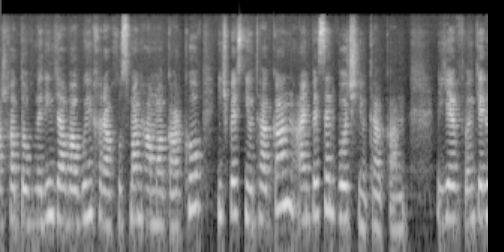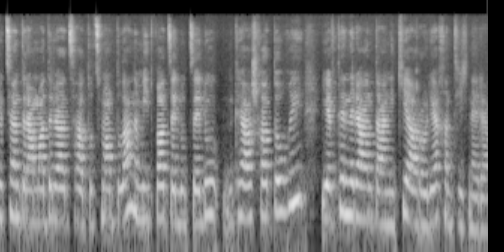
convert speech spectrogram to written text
աշխատողներին լավագույն խրախուսման համակարգով, ինչպես նյութական, այնպես էլ ոչ նյութական։ Եվ ընկերության տրամադրած հատուցման պլանը միտված է լուծելու թե աշխատողի եւ թե նրա ընտանիքի առօրյա խնդիրները։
